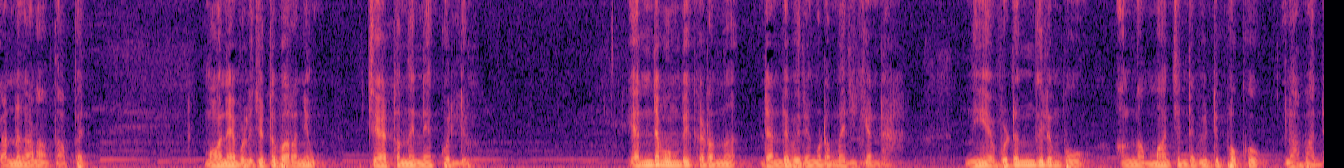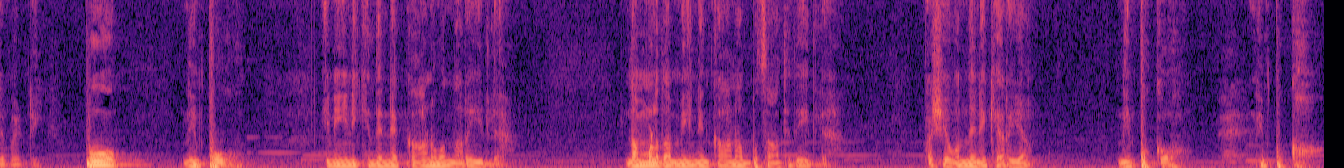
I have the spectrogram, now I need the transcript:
കണ്ണു കാണാത്ത അപ്പൻ. മോനെ വിളിച്ചിട്ട് പറഞ്ഞു ചേട്ടൻ നിന്നെ കൊല്ലും. എന്റെ മുമ്പിൽ കിടന്ന് രണ്ടുപേരും കൂടെ മരിക്കണ്ട. നീ എവിടെങ്കിലും പോ. അങ്ങ് അമ്മാച്ചന്റെ വീട്ടിൽ പൊക്കോ ലാബാന്റെ വീട്ടിൽ. പോ. നീ പോ. ഇനി എനിക്ക് നിന്നെ കാണുമെന്നറിയില്ല. നമ്മൾ തമ്മിൽ ഇനിയും കാണാൻ സാധ്യതയില്ല. പക്ഷെ ഒന്നെനിക്കറിയാം നീ പൊക്കോ. നീ പൊക്കോ.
